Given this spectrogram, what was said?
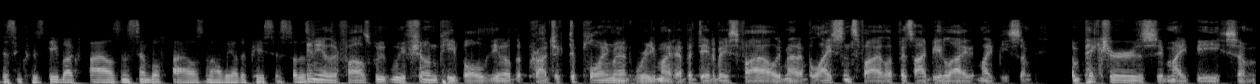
this includes debug files and symbol files and all the other pieces. So Any other files? We, we've shown people, you know, the project deployment where you might have a database file, you might have a license file. If it's IBLite, it might be some some pictures, it might be some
